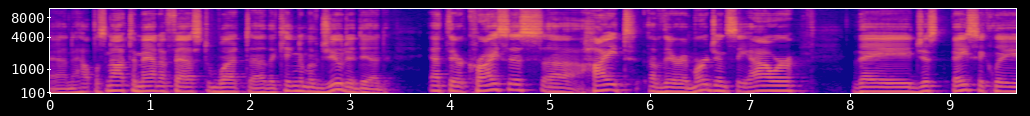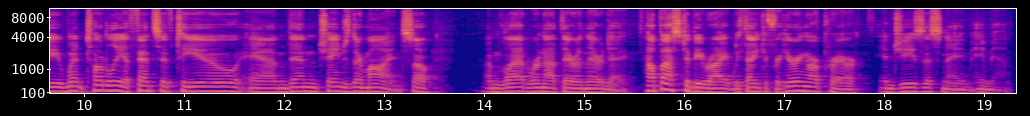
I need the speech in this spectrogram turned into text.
and help us not to manifest what uh, the kingdom of Judah did. At their crisis uh, height of their emergency hour, they just basically went totally offensive to you and then changed their mind. So I'm glad we're not there in their day. Help us to be right. We thank you for hearing our prayer. In Jesus' name, amen.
